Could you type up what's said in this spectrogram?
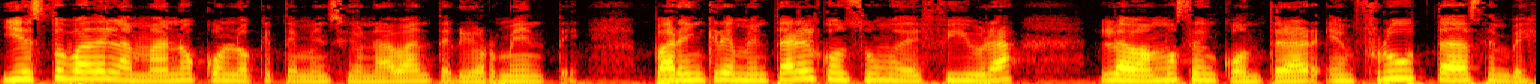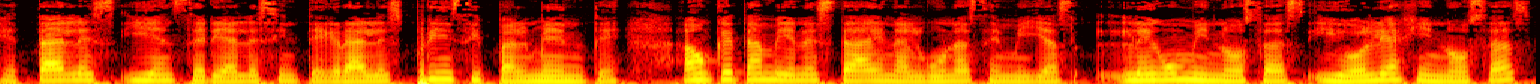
Y esto va de la mano con lo que te mencionaba anteriormente. Para incrementar el consumo de fibra, la vamos a encontrar en frutas, en vegetales y en cereales integrales principalmente, aunque también está en algunas semillas leguminosas y oleaginosas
